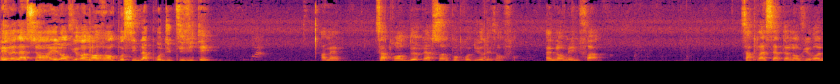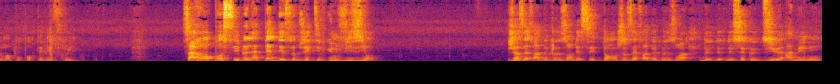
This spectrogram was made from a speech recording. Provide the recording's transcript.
les relations et l'environnement rendent possible la productivité. Amen. Ça prend deux personnes pour produire des enfants. Un homme et une femme. Ça prend un certain environnement pour porter des fruits. Ça rend possible l'atteinte des objectifs, une vision. Joseph avait besoin de ses dons. Joseph avait besoin de, ce que Dieu a mené.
